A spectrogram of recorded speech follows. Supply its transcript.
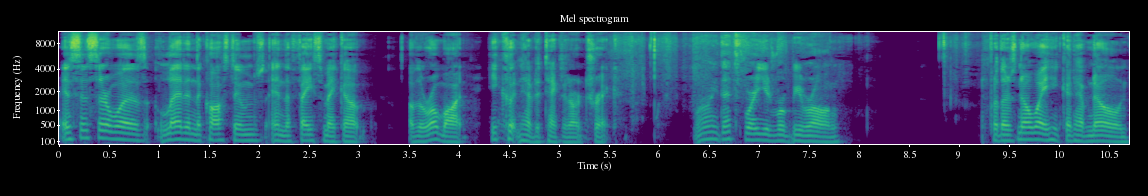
and since there was lead in the costumes and the face makeup of the robot, he couldn't have detected our trick. Well, that's where you'd be wrong. For there's no way he could have known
